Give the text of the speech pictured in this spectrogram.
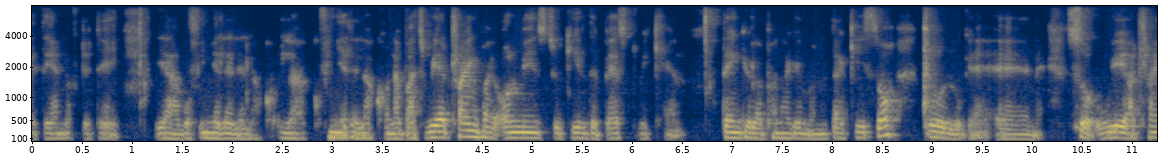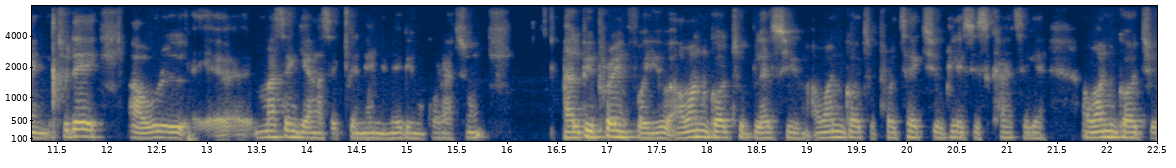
at the end of the day. Yeah kufinyelela la kufinyelela khona but we are trying by all means to give the best we can. Thank you laphana ke mamtakiso xolo ke and so we are trying. Today i will uh, masengiya ngasekugcineni maybe ngokora 2 I'll be praying for you. I want God to bless you. I want God to protect you. I want God to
